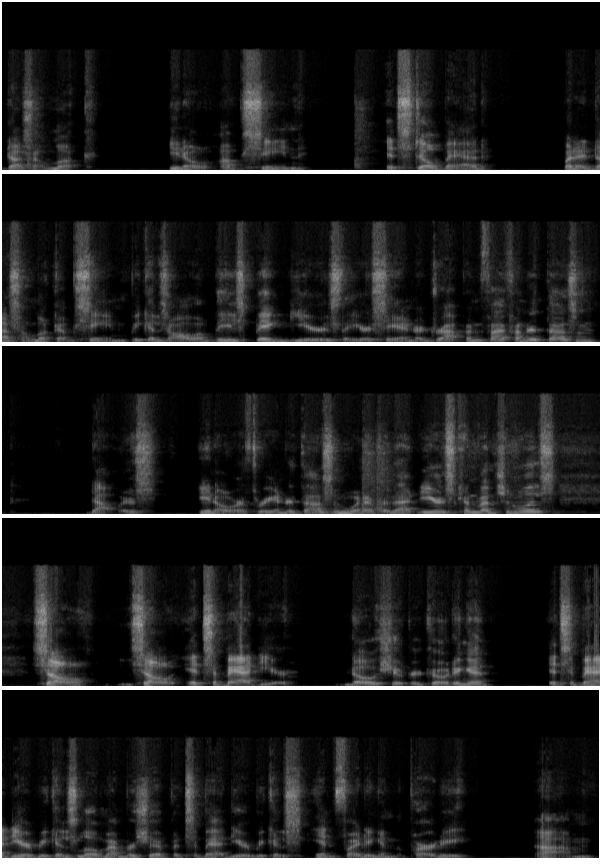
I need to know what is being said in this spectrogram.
doesn't look, you know, obscene. It's still bad, but it doesn't look obscene because all of these big years that you're seeing are dropping $500,000, you know, or 300,000, whatever that year's convention was. So, so it's a bad year. No sugarcoating it it's a bad year because low membership. It's a bad year because infighting in the party. Um,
